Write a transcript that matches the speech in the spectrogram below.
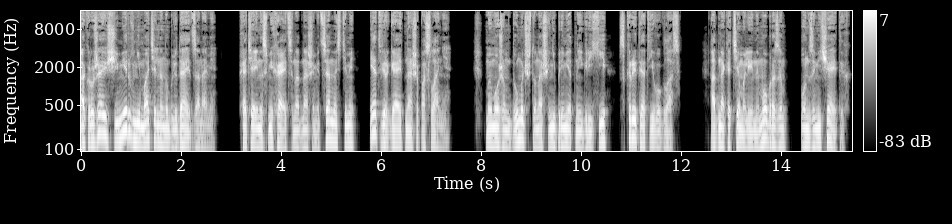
Окружающий мир внимательно наблюдает за нами, хотя и насмехается над нашими ценностями и отвергает наше послание. Мы можем думать, что наши неприметные грехи скрыты от его глаз. Однако тем или иным образом он замечает их.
